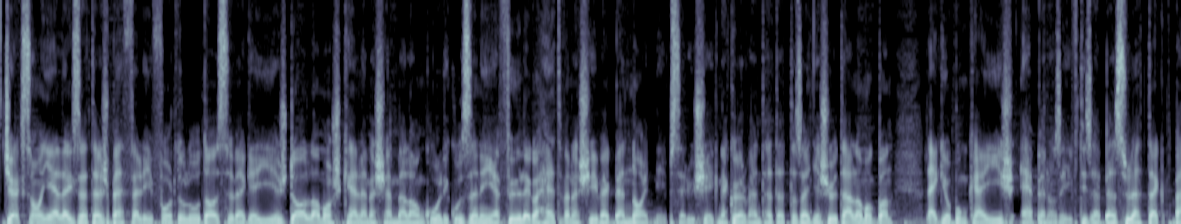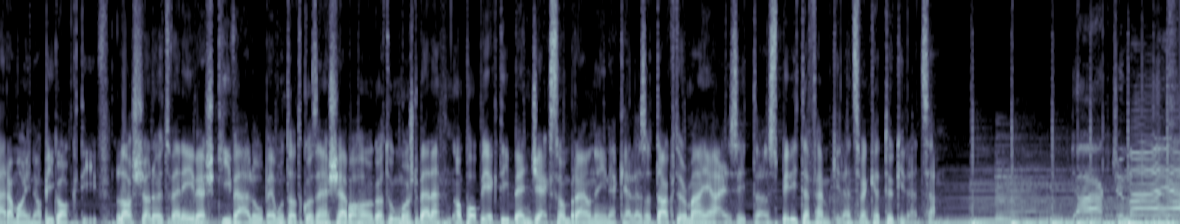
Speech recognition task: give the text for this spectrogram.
Jackson jellegzetes befelé forduló dalszövegei és dallamos, kellemesen melankólikus zenéje főleg a 70-es években nagy népszerűségnek örvendhetett az Egyesült Államokban, legjobb munkái is ebben az évtizedben születtek, bár a mai napig aktív. Lassan 50 éves kiváló bemutatkozásába hallgatunk most bele, a popjektívben Jackson Brown énekel ez a Dr. My Eyes itt a Spirit FM 92.9. Doctor, my eyes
